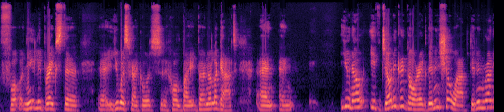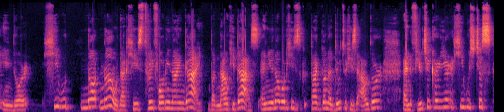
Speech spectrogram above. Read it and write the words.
for nearly breaks the uh, U.S. records uh, held by Bernard Lagat, and and you know if Johnny Gregorek didn't show up, didn't run indoor, he would not know that he's 349 guy but now he does. And you know what he's that gonna do to his outdoor and future career? He was just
